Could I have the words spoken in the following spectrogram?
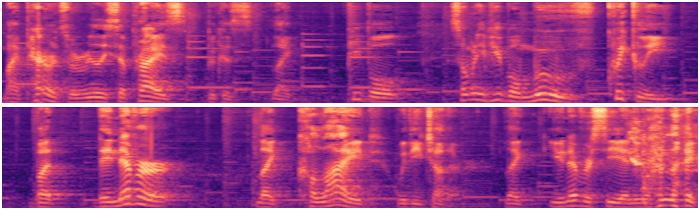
my parents were really surprised because like people, so many people move quickly, but they never like collide with each other. Like you never see anyone like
